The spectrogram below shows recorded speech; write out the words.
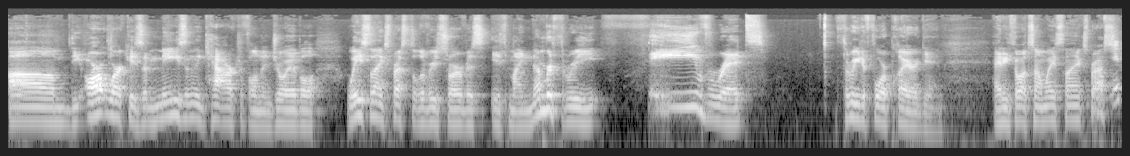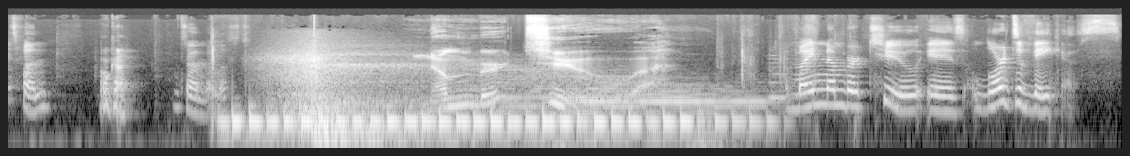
Um, the artwork is amazingly characterful and enjoyable. Wasteland Express Delivery Service is my number three favorite three to four player game. Any thoughts on Wasteland Express? It's fun. Okay. It's on my list. Number two. My number two is Lords of Vegas.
